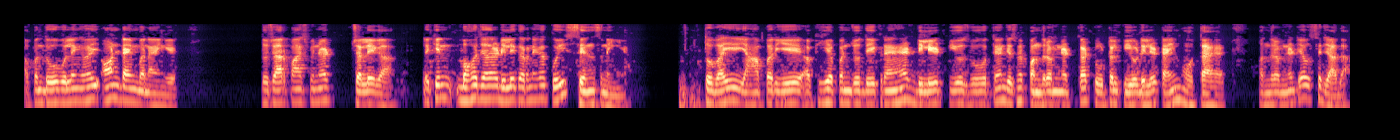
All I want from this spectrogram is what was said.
अपन तो वो बोलेंगे, भाई ऑन टाइम बनाएँगे। दो चार पाँच मिनट चलेगा। लेकिन बहुत ज़्यादा डिले करने का कोई सेंस नहीं है। तो भाई यहाँ पर ये अभी अपन जो देख रहे हैं डिलेड पीओज वो होते हैं जिसमें पंद्रह मिनट का टोटल पीओ डिले टाइम होता है। पंद्रह मिनट या उससे ज़्यादा।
